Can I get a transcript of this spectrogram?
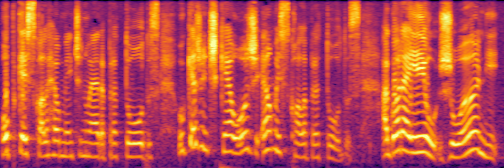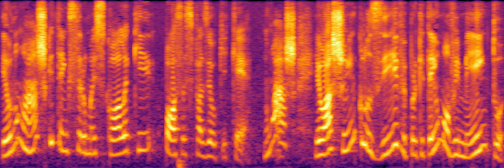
ou porque a escola realmente não era para todos. O que a gente quer hoje é uma escola para todos. Agora, eu, Joane, eu não acho que tem que ser uma escola que possa se fazer o que quer. Não acho. Eu acho, inclusive, porque tem um movimento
